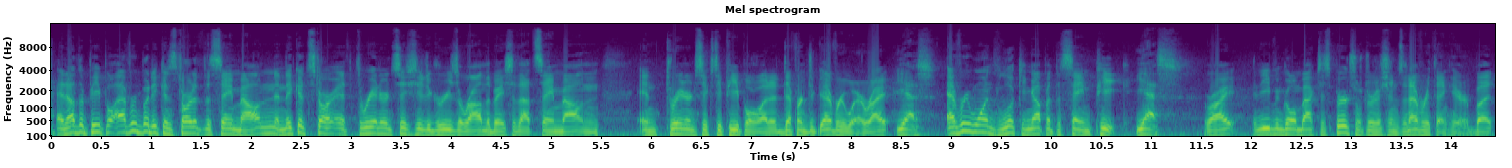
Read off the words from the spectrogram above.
up. And other people, everybody can start at the same mountain, and they could start at 360 degrees around the base of that same mountain, and 360 people at a different everywhere, right? Yes. Everyone's looking up at the same peak, Yes. right? And even going back to spiritual traditions and everything here, but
